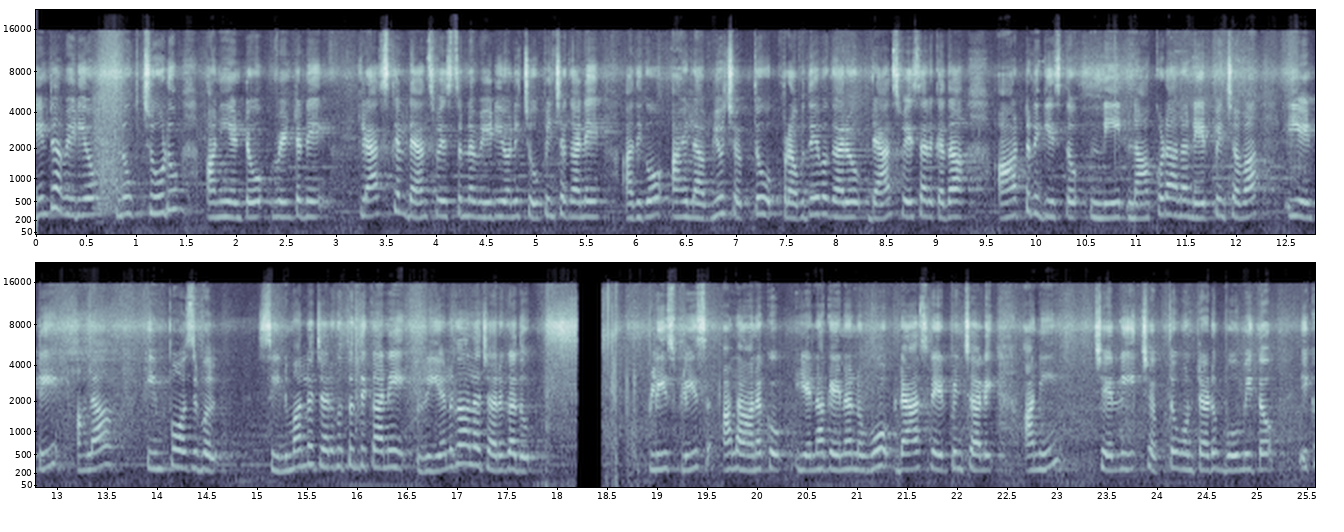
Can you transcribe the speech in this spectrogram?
ఏంటా వీడియో? నువ్వు చూడు అని అంటూ వెంటనే క్లాసికల్ డ్యాన్స్ వేస్తున్న వీడియోని చూపించగానే అదిగో ఐ లవ్ యూ చెప్తూ ప్రభుదేవ గారు డ్యాన్స్ వేశారు కదా ఆర్ట్ని గీస్తూ నీ నాకు కూడా అలా నేర్పించవా? ఏంటి? అలా ఇంపాసిబుల్. సినిమాల్లో జరుగుతుంది కానీ రియల్గా అలా జరగదు. ప్లీజ్ ప్లీజ్ అలా అనకు. ఎలాగైనా నువ్వు డ్యాన్స్ నేర్పించాలి అని చెర్రీ చెప్తూ ఉంటాడు భూమితో. ఇక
